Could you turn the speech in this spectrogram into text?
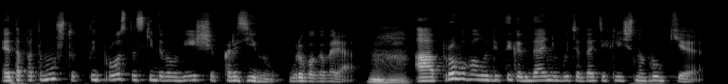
это потому, что ты просто скидывал вещи в корзину, грубо говоря. А пробовал ли ты когда-нибудь отдать их лично в руки?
